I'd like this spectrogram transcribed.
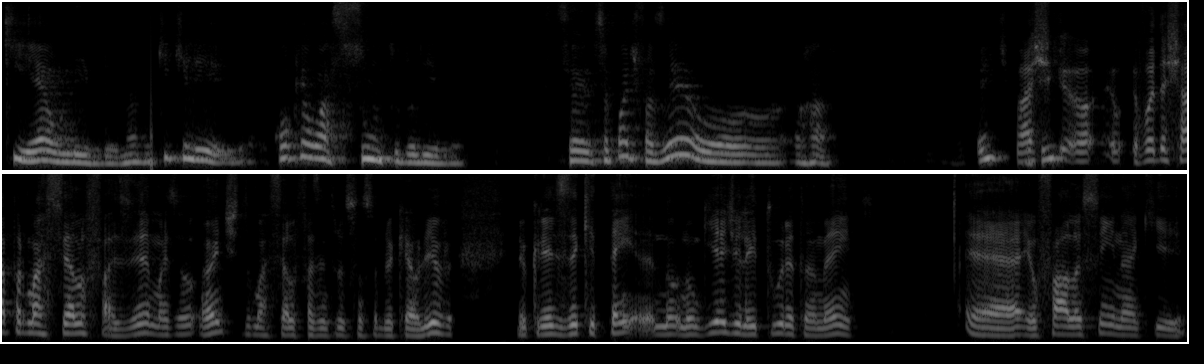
que é o livro, né? do que, que ele, qual que é o assunto do livro? Você, pode fazer, ô, ô Rafa? Eu acho que eu, eu- vou deixar para o Marcelo fazer, mas eu- antes do Marcelo fazer a introdução sobre o que é o livro, eu queria dizer que tem no, no guia de leitura também, é, eu falo assim, né, que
